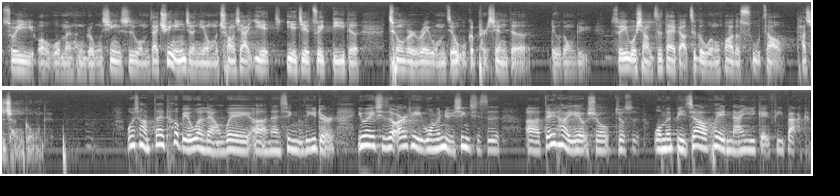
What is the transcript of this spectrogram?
所以哦，我们很荣幸是我们在去年一整年，我们创下业业界最低的 turnover rate，我们只有五个 percent 的流动率。所以我想，这代表这个文化的塑造它是成功的。我想再特别问两位呃男性 leader，因为其实 Artie 我们女性其实呃 data 也有 show，就是我们比较会难以给 feedback。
